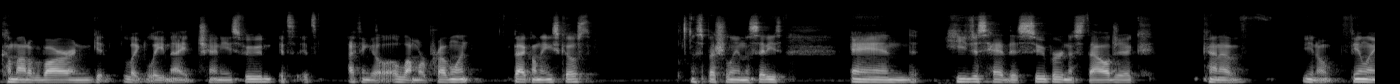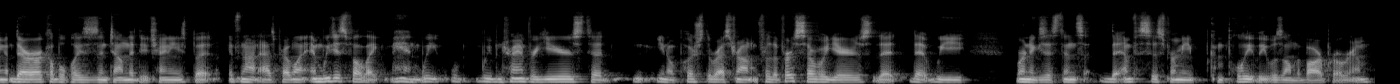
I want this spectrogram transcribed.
come out of a bar and get like late night Chinese food. It's it's I think a, a lot more prevalent back on the East Coast, especially in the cities, and he just had this super nostalgic kind of you know, feeling there are a couple places in town that do Chinese, but it's not as prevalent. And we just felt like, man, we we've been trying for years to, you know, push the restaurant. For the first several years that that we were in existence, the emphasis for me completely was on the bar program.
